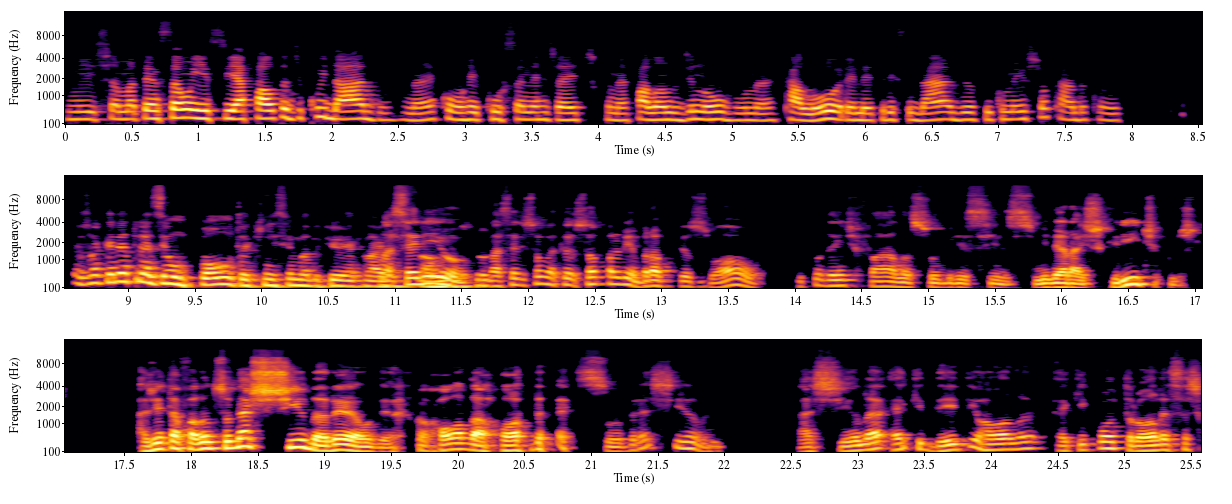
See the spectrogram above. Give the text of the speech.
me chama atenção isso e a falta de cuidado, né, com o recurso energético, né, falando de novo, né, calor, eletricidade, eu fico meio chocada com isso. Eu só queria trazer um ponto aqui em cima do que a Clara Marcelinho, falou. Marcelinho, só, só para lembrar para o pessoal que quando a gente fala sobre esses minerais críticos, a gente está falando sobre a China, né, Helder? Roda, roda é sobre a China. A China é que deita e rola, é que controla essas.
